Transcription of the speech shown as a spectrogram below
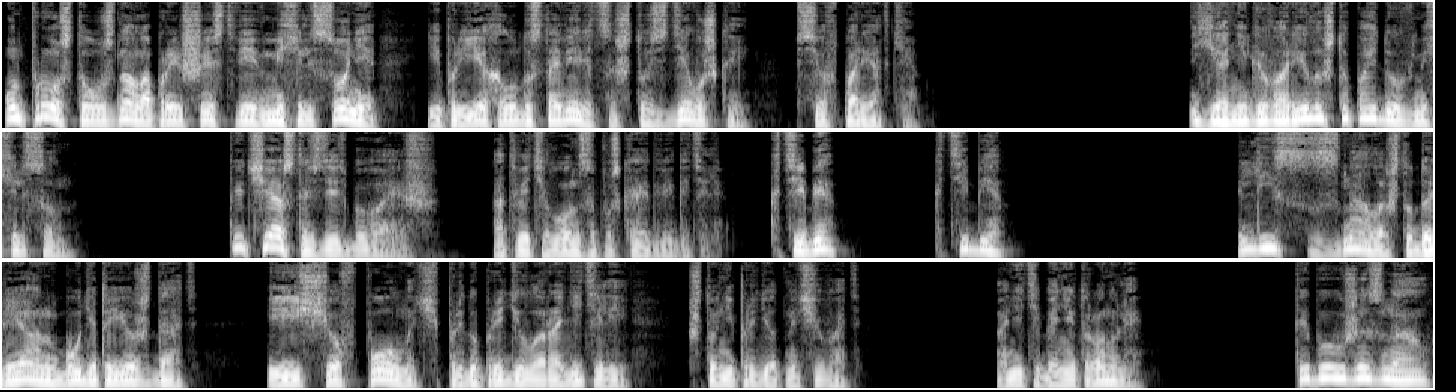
Он просто узнал о происшествии в Михельсоне и приехал удостовериться, что с девушкой все в порядке. «Я не говорила, что пойду в Михельсон». «Ты часто здесь бываешь», — ответил он, запуская двигатель. «К тебе?» «К тебе». Лис знала, что Дориан будет ее ждать, и еще в полночь предупредила родителей, что не придет ночевать. Они тебя не тронули? Ты бы уже знал.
